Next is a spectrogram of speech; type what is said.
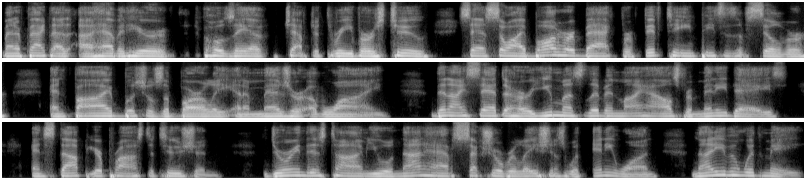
Matter of fact, I, I have it here. Hosea chapter 3, verse 2 says, So I bought her back for 15 pieces of silver and five bushels of barley and a measure of wine. Then I said to her, You must live in my house for many days and stop your prostitution. During this time, you will not have sexual relations with anyone, not even with me,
